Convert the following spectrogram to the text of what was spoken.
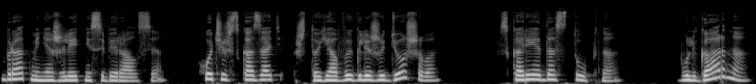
брат меня жалеть не собирался. Хочешь сказать, что я выгляжу дешево? Скорее доступно. Вульгарно?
